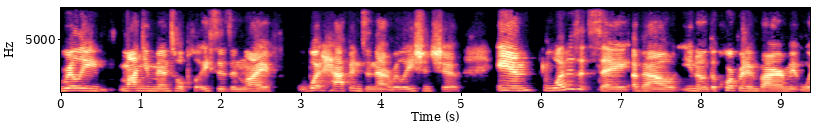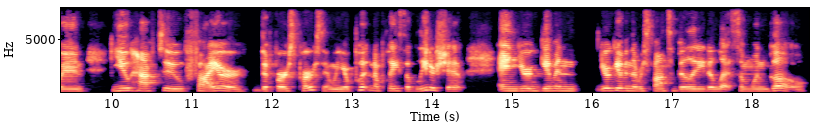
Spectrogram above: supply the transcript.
really monumental places in life what happens in that relationship. And what does it say about you know the corporate environment when you have to fire the first person when you're put in a place of leadership and you're given you're given the responsibility to let someone go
